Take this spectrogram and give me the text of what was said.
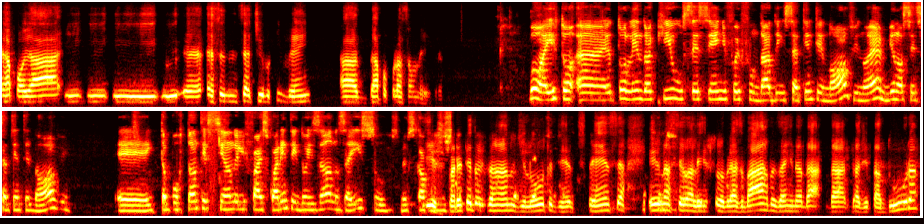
é apoiar e, e, e, essa iniciativa que vem a, da população negra. Bom, Ayrton, uh, eu estou lendo aqui, o CCN foi fundado em 79, não é? 1979. É, então, portanto, esse ano ele faz 42 anos, é isso? Meus cálculos isso, 42 anos de luta, de resistência. Ele nasceu ali sobre as barbas ainda da, da, da ditadura,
